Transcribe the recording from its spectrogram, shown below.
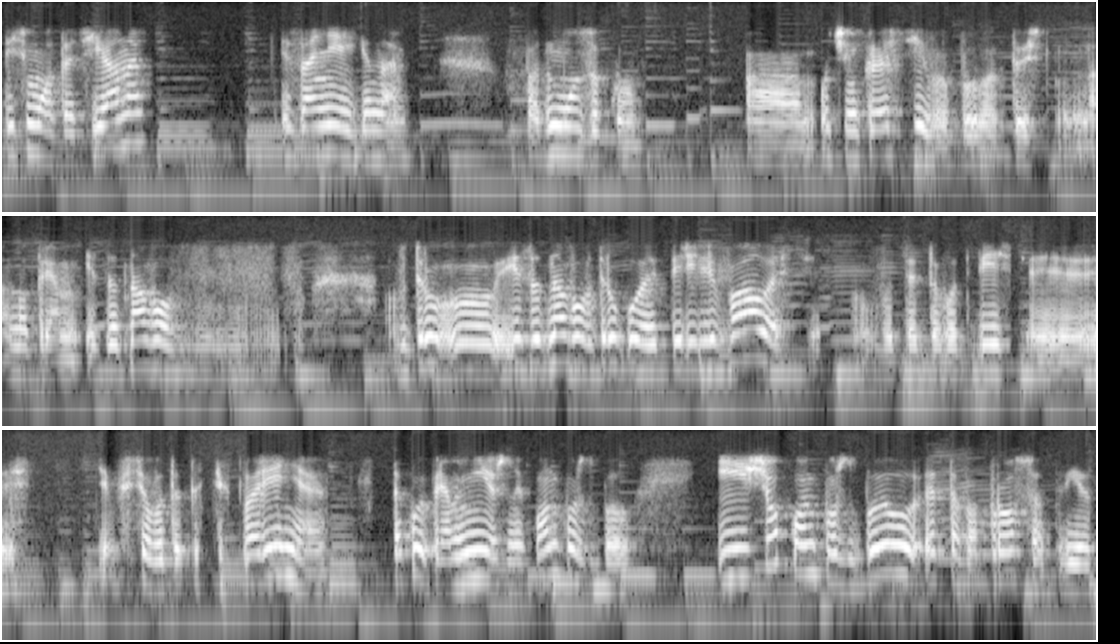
письмо Татьяны из Онегина под музыку. Очень красиво было. То есть оно прям из одного в, в, из одного в другое переливалось. Вот это вот весь э, все вот это стихотворение. Такой прям нежный конкурс был. И еще конкурс был, это вопрос-ответ.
